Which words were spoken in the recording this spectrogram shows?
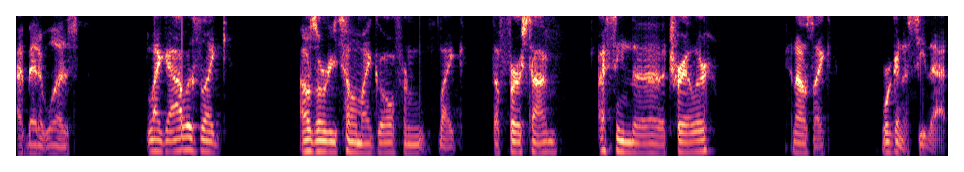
I bet it was. Like I was like, I was already telling my girlfriend like the first time I seen the trailer, and I was like, we're gonna see that.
